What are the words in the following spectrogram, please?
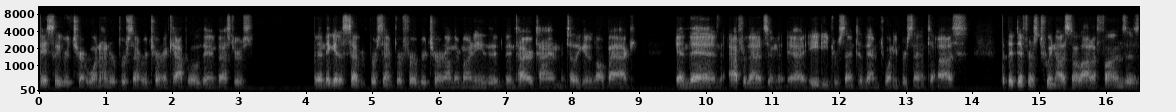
basically return 100% return of capital to the investors. And then they get a 7% preferred return on their money the, the, entire time until they get it all back. And then after that, it's an uh, 80% to them, 20% to us. But the difference between us and a lot of funds is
